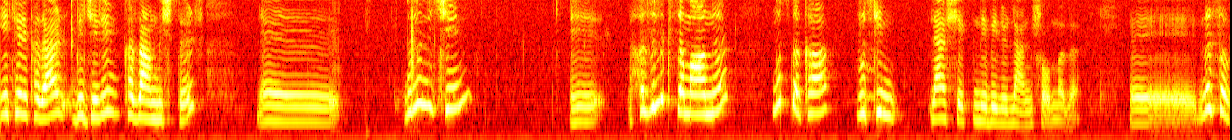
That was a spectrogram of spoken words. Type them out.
yeteri kadar beceri kazanmıştır. E, bunun için e, hazırlık zamanı mutlaka rutinler şeklinde belirlenmiş olmalı. E, nasıl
